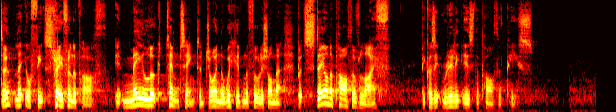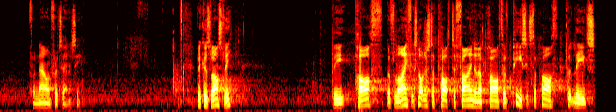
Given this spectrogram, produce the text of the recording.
Don't let your feet stray from the path. It may look tempting to join the wicked and the foolish on that, but stay on the path of life because it really is the path of peace for now and for eternity. Because, lastly, the path of life. It's not just a path to find and a path of peace, it's the path that leads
